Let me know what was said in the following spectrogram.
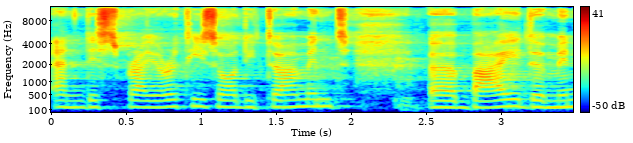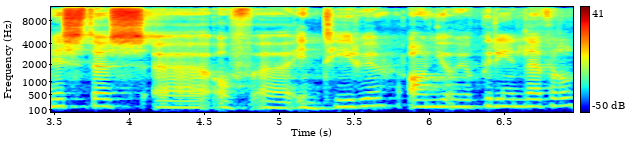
and these priorities are determined uh, by the ministers uh, of uh, interior on European level.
